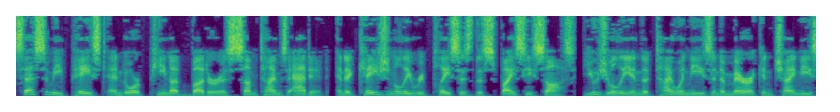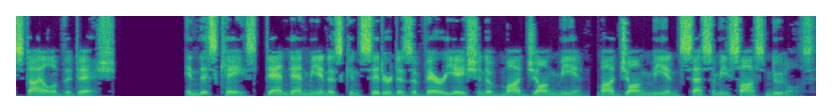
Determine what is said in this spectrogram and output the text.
Sesame paste and or peanut butter is sometimes added, and occasionally replaces the spicy sauce, usually in the Taiwanese and American Chinese style of the dish. In this case, dandanmian is considered as a variation of ma jiang mian, ma jiang mian sesame sauce noodles.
